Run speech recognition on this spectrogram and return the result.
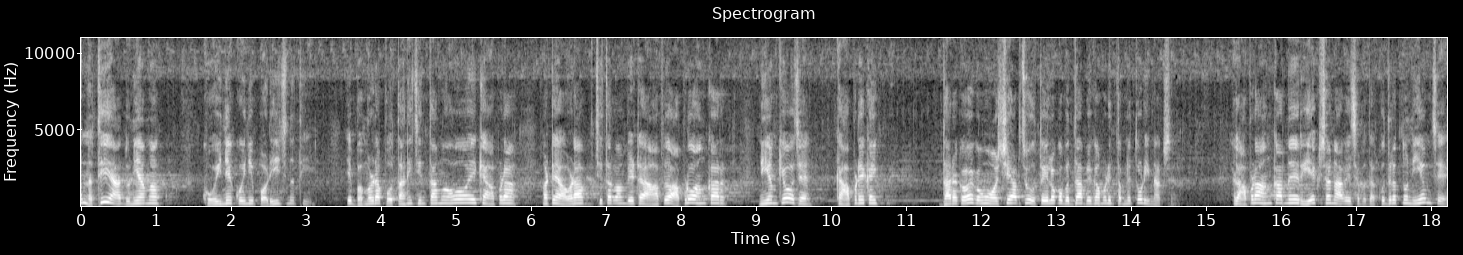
નથી, આ દુનિયામાં કોઈને કોઈની પડી જ નથી. એ ભમરડા પોતાની ચિંતામાં હોય કે આપણા માટે આવડા ચિતરવામાં બેઠા. આપણો આપણો અહંકાર નિયમ કેવો છે કે આપણે કંઈક, ધારો કે હોય કે હું હોશિયાર છું, તો એ લોકો બધા ભેગા મળીને તમને તોડી નાખશે. એટલે આપણા અહંકારને રિએક્શન આવે છે બધા. કુદરતનો નિયમ છે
